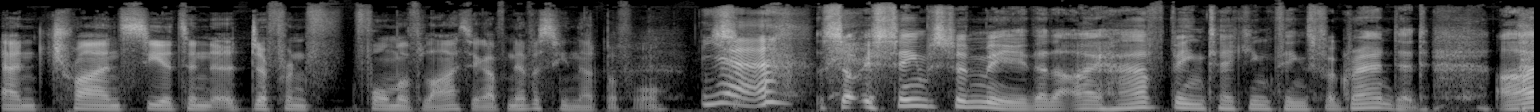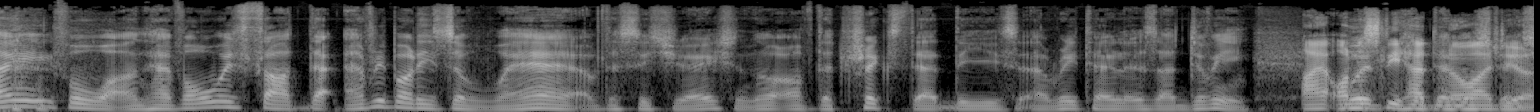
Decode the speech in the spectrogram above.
and try and see it in a different f- form of lighting. I've never seen that before. Yeah. So it seems to me that I have been taking things for granted. I, for one, have always thought that everybody's aware of the situation or of the tricks that these uh, retailers are doing. I honestly had no idea.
